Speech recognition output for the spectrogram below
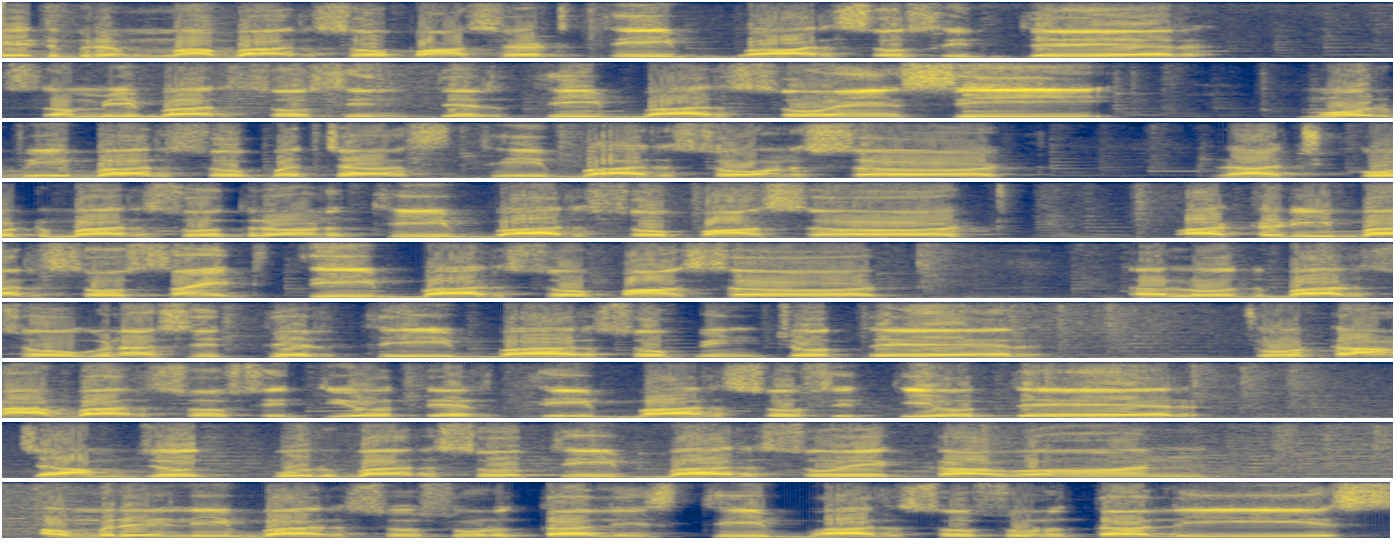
ખેડબ્રહ્મા બારસો પાસઠથી બારસો સિત્તેર સમી બારસો સિત્તેરથી બારસો એસી મોરબી બારસો પચાસથી બારસો અડસઠ રાજકોટ બારસો ત્રણથી બારસો પાસઠ પાટડી બારસો સાઠથી બારસો પાસઠ તલોદ બારસો ઓગણસિત્તેરથી બારસો પંચોતેર ચોટાણા બારસો સિત્યોતેરથી બારસો સિત્યોતેર જામજોધપુર બારસો થી બારસો એકાવન અમરેલી બારસો સુડતાલીસથી બારસો સુડતાલીસ,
